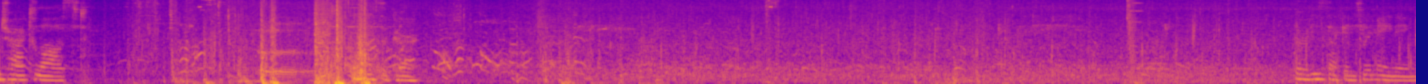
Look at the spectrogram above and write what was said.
Contract lost. Massacre. Thirty seconds remaining.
